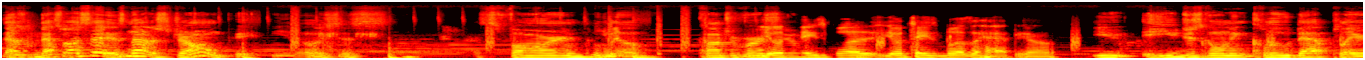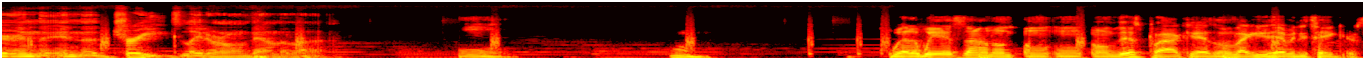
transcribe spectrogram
That's that's what I said. It's not a strong pick. You know, it's just it's foreign. You know, controversial. Your taste buds, your taste buds are happy, huh? you you just gonna include that player in the in the trades later on down the line. Mm. Hmm. Well, the way it sounds on, on, on, on this podcast, I don't like you have any takers.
